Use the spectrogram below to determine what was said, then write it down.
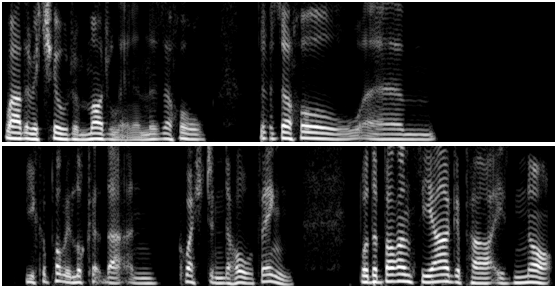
why they're a children modeling, and there's a whole, there's a whole, um, you could probably look at that and question the whole thing. But the Balenciaga part is not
